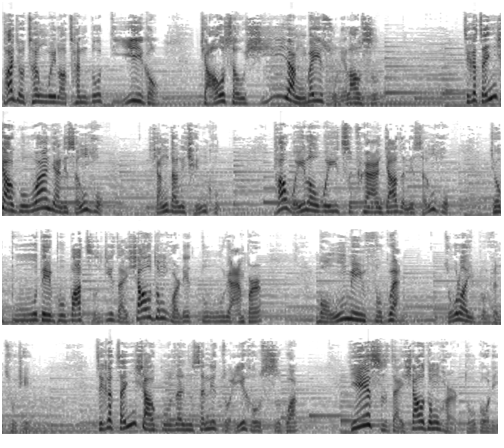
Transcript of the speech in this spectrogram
他就成为了成都第一个教授西洋美术的老师。这个曾孝谷晚年的生活相当的清苦，他为了维持全家人的生活，就不得不把自己在小通会的独院班孟明湖馆租了一部分出去。这个曾孝谷人生的最后时光。也是在小东巷度过的，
